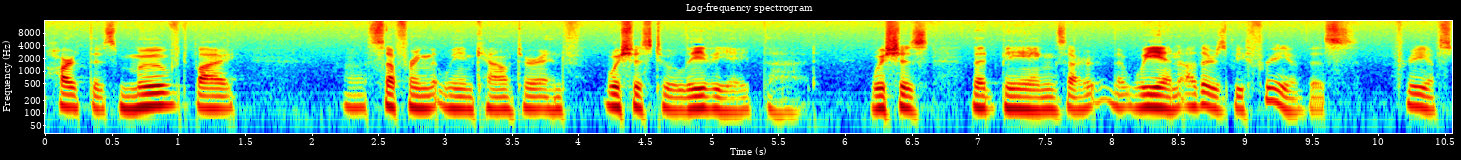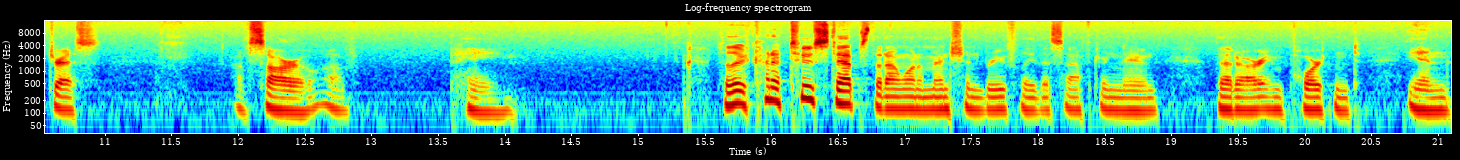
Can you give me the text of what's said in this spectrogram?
heart that's moved by uh, suffering that we encounter and f- wishes to alleviate that, wishes that beings are, that we and others be free of this, free of stress, of sorrow, of pain. So there's kind of two steps that I want to mention briefly this afternoon that are important in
